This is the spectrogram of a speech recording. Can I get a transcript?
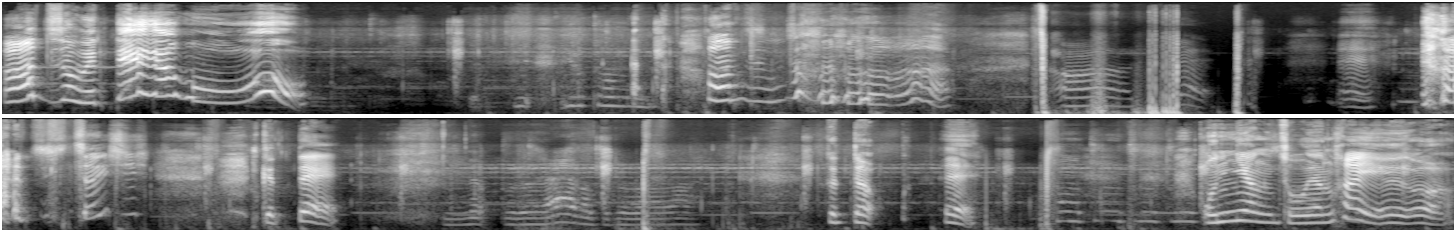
아 진짜 왜 때려고! 이렇게 하면 아 진짜. 네. 아 진짜 씨. 그때. 그때 네. 언니랑 저랑 사이가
